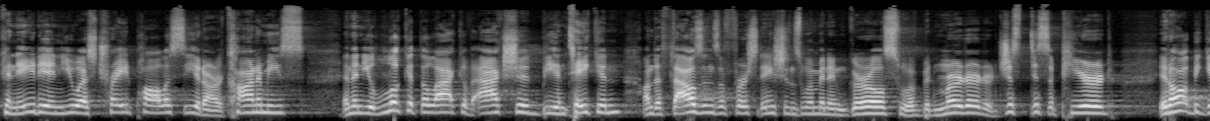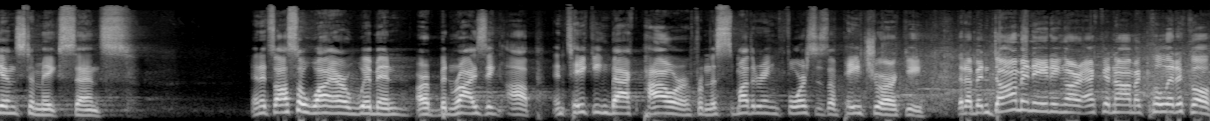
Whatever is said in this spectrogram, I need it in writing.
Canadian US trade policy and our economies, and then you look at the lack of action being taken on the thousands of First Nations women and girls who have been murdered or just disappeared, it all begins to make sense. And it's also why our women have been rising up and taking back power from the smothering forces of patriarchy that have been dominating our economic, political,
